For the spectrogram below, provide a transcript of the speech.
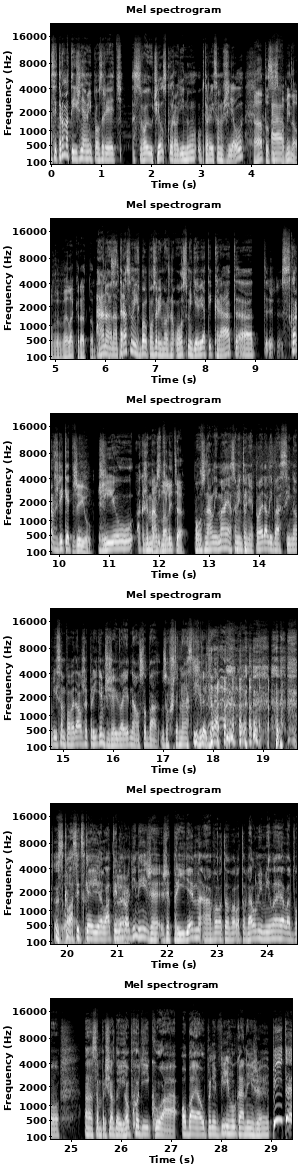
asi troma týždňami pozrieť svoju čilskú rodinu, u ktorej som žil. Á, to si A- spomínal ve- veľakrát tam. Áno, áno, teraz som ich bol pozrieť možno 8 9 krát. A t- skoro vždy, keď Žijú. žijú, akože mali... Poznali ťa? Poznali ma, ja som im to nepovedal, iba synovi som povedal, že prídem, čiže iba jedna osoba zo 14 vedela z klasickej latino rodiny, že, že prídem a bolo to, bolo to veľmi milé, lebo som prišiel do ich obchodíku a obaja úplne vyhúkaní, že Peter!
